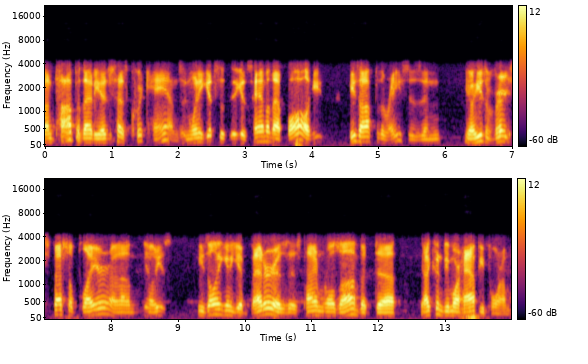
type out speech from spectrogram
on top of that, he just has quick hands. And when he gets gets hand on that ball, he he's off to the races. And you know, he's a very special player. Um, you know, he's he's only going to get better as as time rolls on. But uh, I couldn't be more happy for him.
